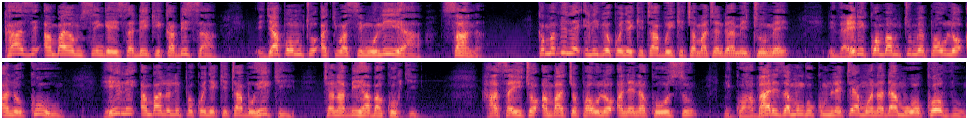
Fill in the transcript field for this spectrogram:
kazi ambayo msingeisadiki kabisa ijapo mtu akiwasimulia sana. Kama vile ilivyo kwenye kitabu hiki cha matendo ya mitume ni dhahiri kwamba mtume paulo anukuu hili ambalo lipo kwenye kitabu hiki cha nabii habakuki. Hasa hicho ambacho paulo anena kuhusu ni kwa habari za mungu kumletea mwanadamu wokovu,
